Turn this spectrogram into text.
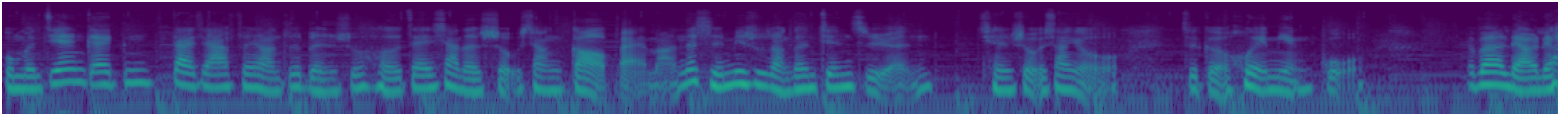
我们今天该跟大家分享这本书《和在下的首相告白》嘛。那其实秘书长跟菅直人前首相有这个会面过，要不要聊聊？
